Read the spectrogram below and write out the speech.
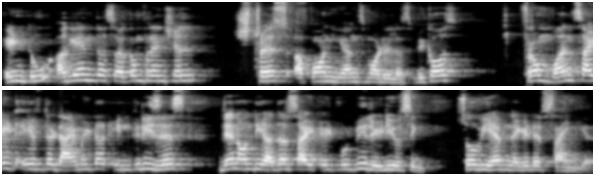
into again the circumferential stress upon Young's modulus because from one side if the diameter increases then on the other side it would be reducing. So we have negative sign here.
